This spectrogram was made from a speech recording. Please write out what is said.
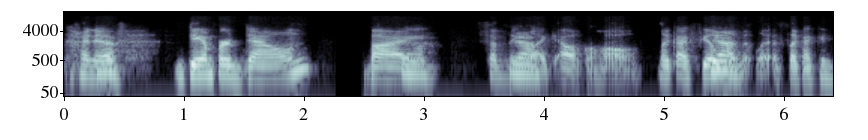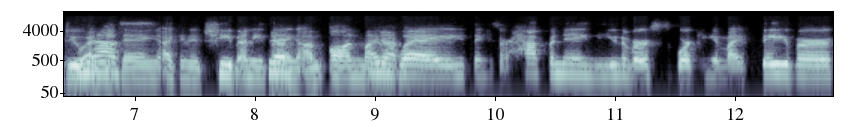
kind Yeah. of dampered down by Yeah. Something Yeah. like alcohol. Like I feel Yeah. limitless. Like I can do Yes. anything, I can achieve anything. I'm on my Yeah. way. Things are happening. The universe is working in my favor.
